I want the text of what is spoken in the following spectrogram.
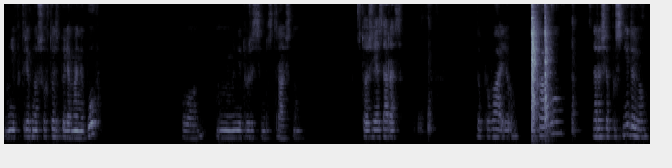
мені потрібно, щоб хтось біля мене був, бо мені дуже сильно страшно. Тож я зараз допиваю каву, зараз ще поснідаю,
